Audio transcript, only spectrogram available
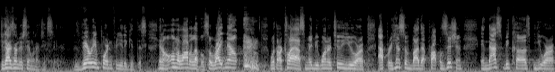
Do you guys understand what I just stated? It's very important for you to get this and on a lot of levels. So, right now, with our class, maybe one or two of you are apprehensive by that proposition, and that's because you are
